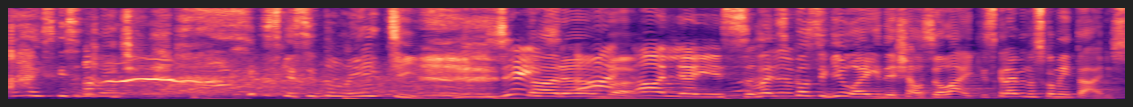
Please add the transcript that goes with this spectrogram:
Ai, esqueci do leite. esqueci do leite. Gente, Caramba. ai, olha isso. Mas conseguiu aí deixar o seu like? Escreve nos comentários.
